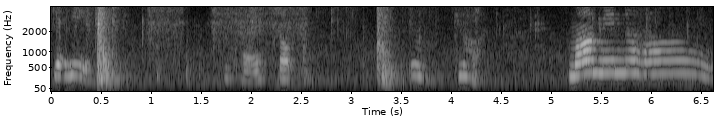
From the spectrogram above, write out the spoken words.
Get here. Okay, stop. Oh god. Mom in the hole.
